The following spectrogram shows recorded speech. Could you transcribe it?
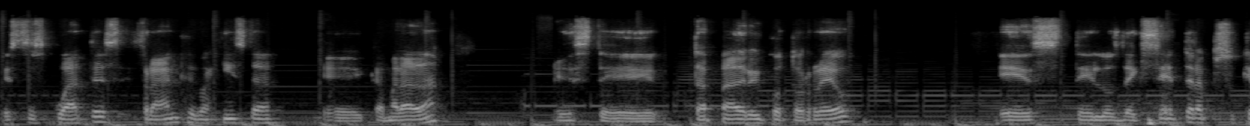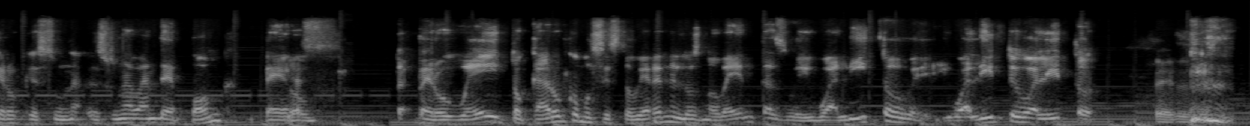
estos cuates, Frank, el bajista, eh, camarada. Este, está padre el cotorreo. Este, los de etcétera, pues creo que es una, es una banda de punk, pero, Yes. pero güey, tocaron como si estuvieran en los noventas, güey, igualito, güey, igualito, igualito. Sí.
